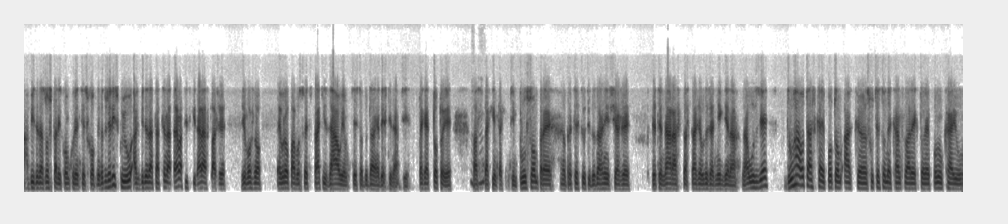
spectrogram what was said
aby teda zostali konkurencieschopní. Pretože riskujú, ak by teda tá cena dramaticky narastla, že, že možno Európa alebo svet stratí záujem cestou do danej destinácie. Tak aj toto je vlastne takým, takým tým plusom pre, pre cestujúci do zahraničia, že, že ten nárast sa snažia udržať niekde na, na úzde. Druhá otázka je potom, ak sú cestovné kancelárie, ktoré ponúkajú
